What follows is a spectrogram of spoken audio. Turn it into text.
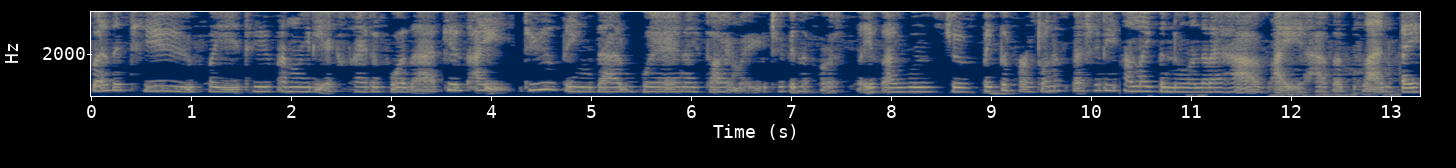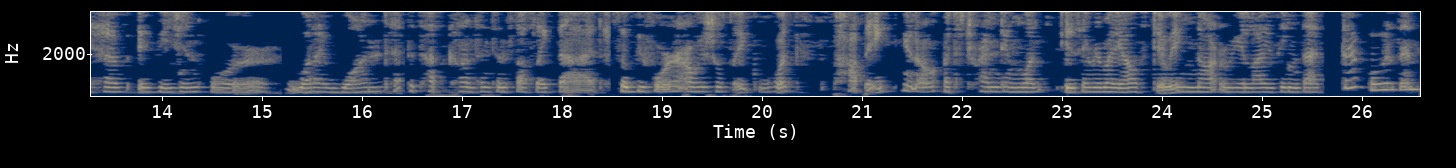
for the two for YouTube. I'm really excited for that because I do think that when I started my YouTube in the first place, I was just like the first one, especially unlike the new one that I have. I have a plan, I have a vision for what I want, the type of content and stuff like that. So before, I was just like, what's popping? You know, what's trending? What is everybody else doing? Not realizing that that wasn't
